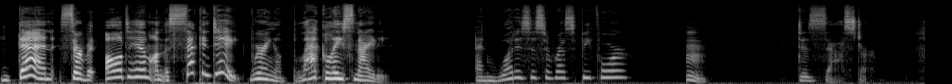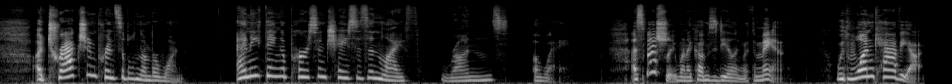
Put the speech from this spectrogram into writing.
Then serve it all to him on the second date wearing a black lace nightie. And what is this a recipe for? Hmm. Disaster. Attraction principle number one anything a person chases in life runs away. especially when it comes to dealing with a man. With one caveat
